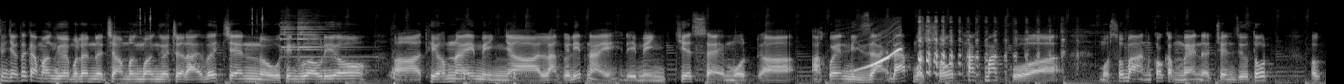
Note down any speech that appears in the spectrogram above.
Xin chào tất cả mọi người, một lần nữa chào mừng mọi người trở lại với channel Thiên Vũ Audio. À, Thì hôm nay mình à, làm clip này để mình chia sẻ một, à, à quên, mình giải đáp một số thắc mắc của một số bạn có comment ở trên Youtube. Ok,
